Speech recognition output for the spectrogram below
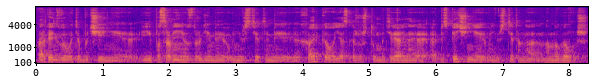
организовывать обучение. И по сравнению с другими университетами Харькова, я скажу, что материальное обеспечение университета намного выше.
